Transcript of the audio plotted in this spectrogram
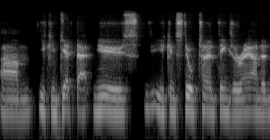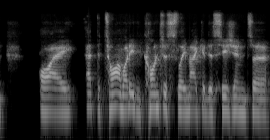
um, you can get that news, you can still turn things around. And I, at the time, I didn't consciously make a decision to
